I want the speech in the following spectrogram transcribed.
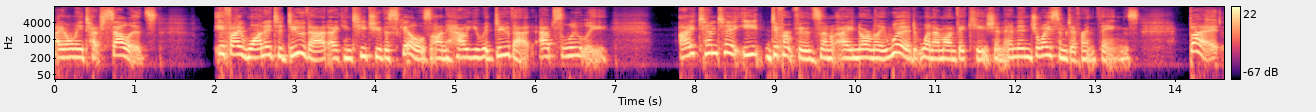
I only touch salads. If I wanted to do that, I can teach you the skills on how you would do that. Absolutely. I tend to eat different foods than I normally would when I'm on vacation and enjoy some different things. But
